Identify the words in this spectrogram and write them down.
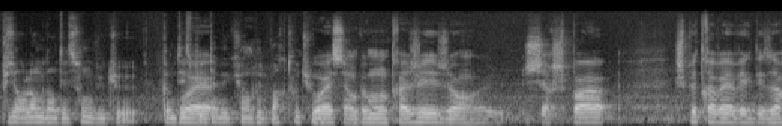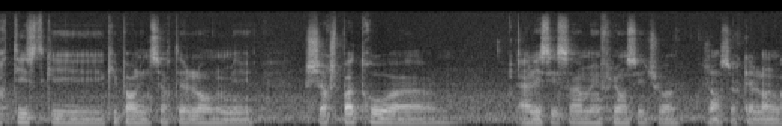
plusieurs langues dans tes sons, vu que, comme t'expliques, Ouais. t'as vécu un peu de partout, tu vois. Ouais, c'est un peu mon trajet. Genre, euh, je cherche pas. Je peux travailler avec des artistes qui, qui parlent une certaine langue, mais je cherche pas trop à, à laisser ça m'influencer, tu vois. Genre, sur quelle langue,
